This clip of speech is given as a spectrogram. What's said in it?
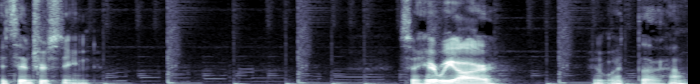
it's interesting. So here we are. What the hell?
